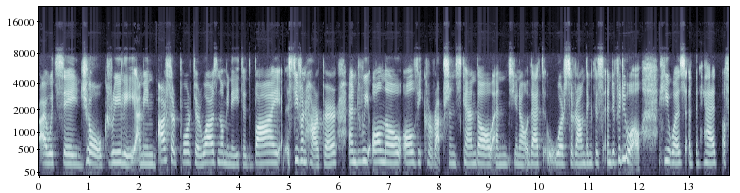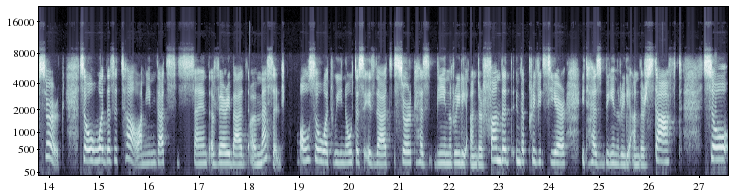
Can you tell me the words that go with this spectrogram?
I would say, joke really. I mean, Arthur Porter was nominated by Stephen Harper, and we all know all the corruption scandal and, you know, that were surrounding this individual. He was at the head of SIRC. So what does it tell? I mean, that's sent a very bad uh, message. Also, what we notice is that SIRC has been really underfunded in the previous year. It has been really understaffed. So,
